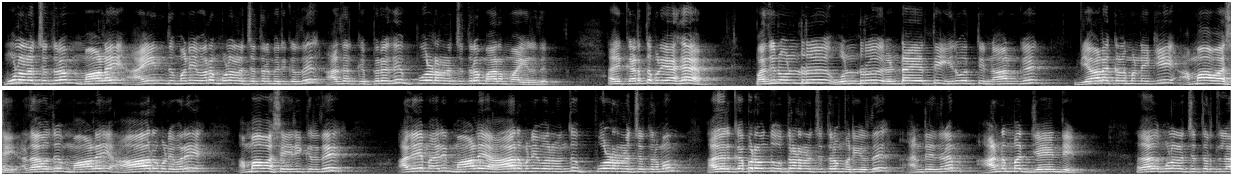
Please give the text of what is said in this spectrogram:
மூல நட்சத்திரம் மாலை ஐந்து மணி வரை மூல நட்சத்திரம் இருக்கிறது. அதற்கு பிறகு பூரண நட்சத்திரம் ஆரம்பமாகிறது. அதுக்கு அடுத்தபடியாக பதினொன்று ஒன்று ரெண்டாயிரத்தி இருபத்தி நான்கு வியாழக்கிழமை அன்னைக்கு அமாவாசை அதாவது மாலை ஆறு மணி வரை அமாவாசை இருக்கிறது. அதே மாதிரி மாலை ஆறு மணி வரை வந்து பூரண நட்சத்திரமும் அதற்கப்புறம் வந்து உத்திராட நட்சத்திரம் வருகிறது. அன்றைய தினம் அனுமத் ஜெயந்தி. அதாவது மூல நட்சத்திரத்தில்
